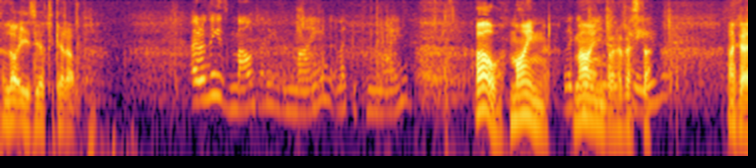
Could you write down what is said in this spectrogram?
a lot easier to get up. I don't think it's mount. I think it's mine. Like it's mine. Oh, mine, Like mine Buena Vista. Okay.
